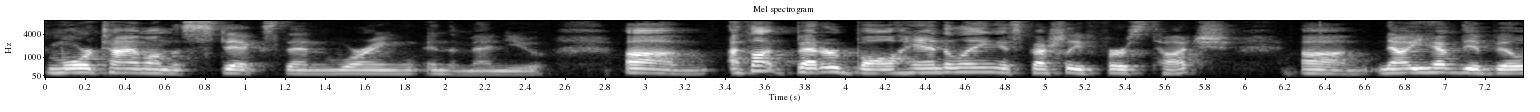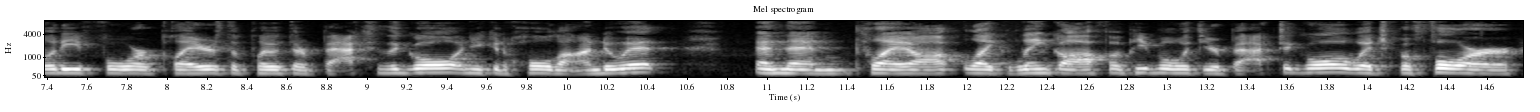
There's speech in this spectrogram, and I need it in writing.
more time on the sticks than worrying in the menu. Um, I thought better ball handling, especially first touch. Um, now you have the ability for players to play with their back to the goal, and you can hold on to it and then play off like link off of people with your back to goal. Which before,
